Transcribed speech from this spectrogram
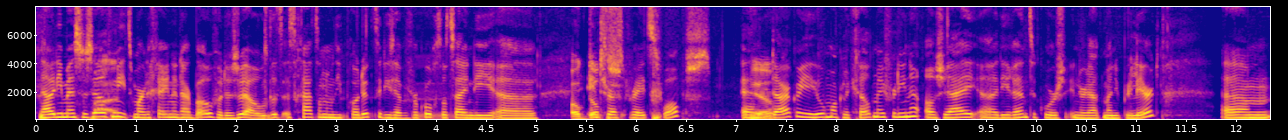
Nou, die mensen zelf Maar- niet, maar degene daarboven dus wel. Want het, het gaat dan om die producten die ze hebben verkocht. Dat zijn die Ook dat interest rate swaps. En Ja. daar kun je heel makkelijk geld mee verdienen... als jij eh, die rentekoers inderdaad manipuleert. Ehm,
